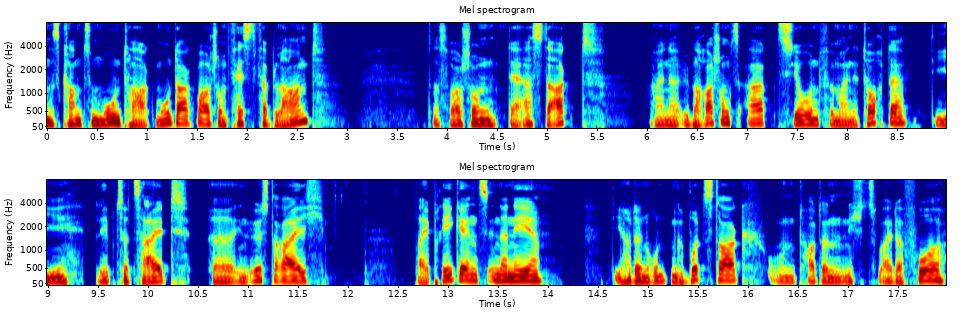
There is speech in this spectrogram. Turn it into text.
und es kam zum Montag. Montag war schon fest verplant. Das war schon der erste Akt einer Überraschungsaktion für meine Tochter. Die lebt zurzeit äh, in Österreich bei Bregenz in der Nähe. Die hatte einen runden Geburtstag und hatte nichts weiter vor.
